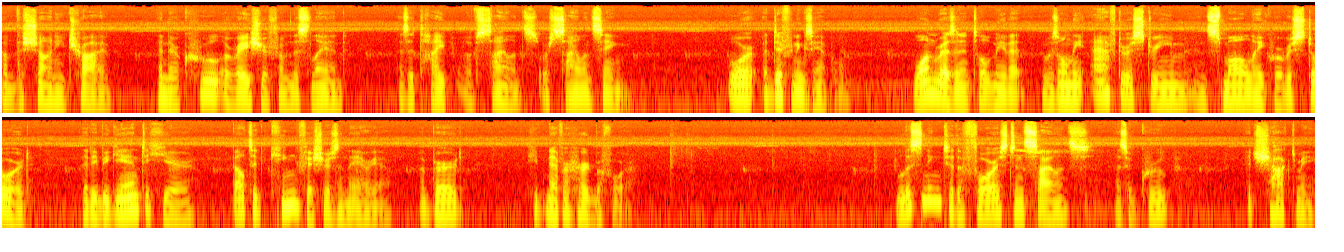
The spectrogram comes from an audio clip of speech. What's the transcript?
of the Shawnee tribe and their cruel erasure from this land as a type of silence or silencing. Or a different example. One resident told me that it was only after a stream and small lake were restored that he began to hear belted kingfishers in the area, a bird he'd never heard before. Listening to the forest in silence as a group, it shocked me.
